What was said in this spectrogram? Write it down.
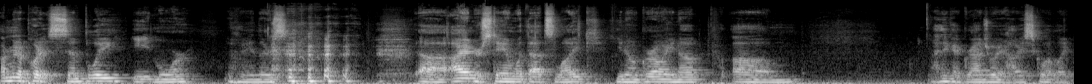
I'm going to put it simply: eat more. I mean, there's. uh, I understand what that's like. You know, growing up. Um, I think I graduated high school at like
